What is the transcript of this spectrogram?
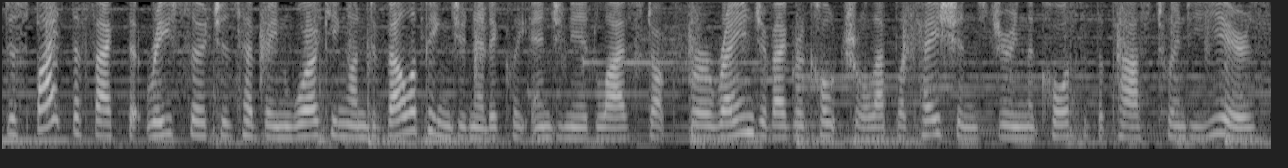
Despite the fact that researchers have been working on developing genetically engineered livestock for a range of agricultural applications during the course of the past 20 years,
